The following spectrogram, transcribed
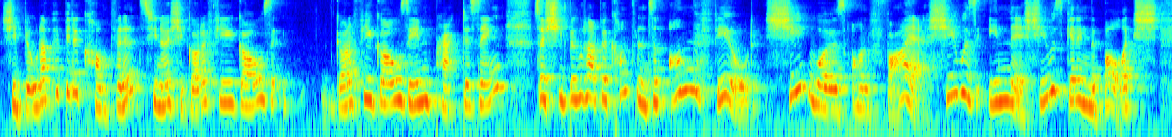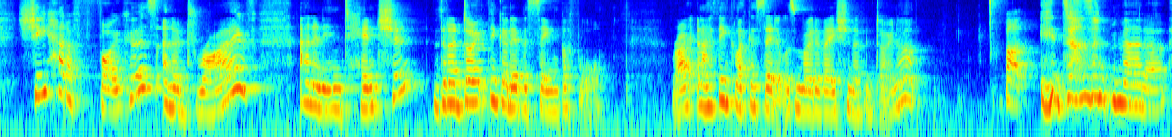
She built up a bit of confidence. You know, she got a few goals got a few goals in practicing. So she built up her confidence. And on the field, she was on fire. She was in there. She was getting the ball. Like she, she had a focus and a drive and an intention that I don't think I'd ever seen before. Right. And I think, like I said, it was motivation of a donut. But it doesn't matter.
